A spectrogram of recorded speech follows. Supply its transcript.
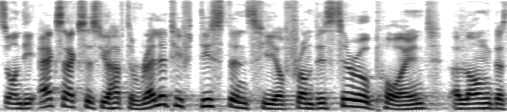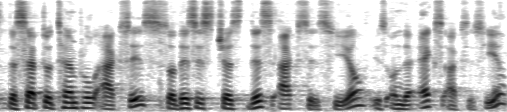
so on the x-axis, you have the relative distance here from this zero point along the, the septotemporal axis. So this is just this axis here, is on the x-axis here.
